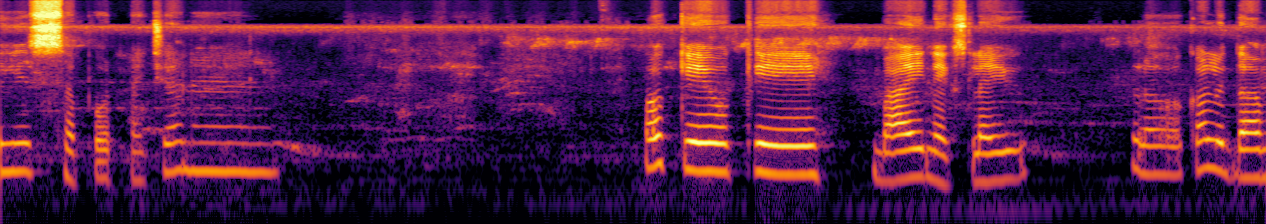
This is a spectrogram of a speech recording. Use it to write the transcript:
please support my channel okay okay bye next లైవ్లో కలుద్దాం.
